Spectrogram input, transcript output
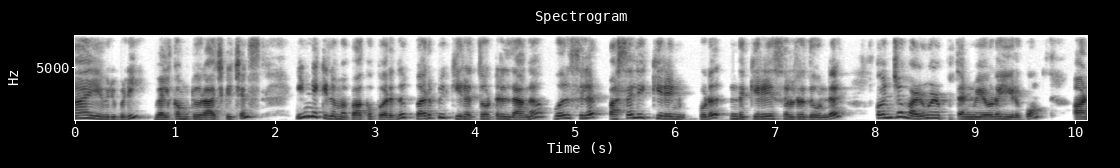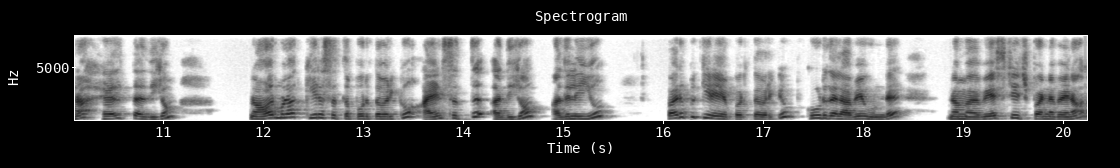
Hi everybody welcome to Raj kitchens இன்னைக்கு நம்ம பார்க்க போறது பருப்பு கீரை தோட்டல் தாங்க. ஒரு சிலர் பசலிக்கீரைன்னு கூட இந்த கீரையை சொல்றது உண்டு. கொஞ்சம் மழுமழுப்பு தன்மையோட இருக்கும். ஆனால் ஹெல்த் அதிகம். நார்மலாக கீரை சத்தை பொறுத்த வரைக்கும் அயன் சத்து அதிகம். அதுலேயும் பருப்பு கீரையை பொறுத்த வரைக்கும் கூடுதலாகவே உண்டு. நம்ம வேஸ்டேஜ் பண்ண வேணாம்.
